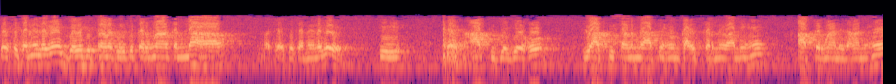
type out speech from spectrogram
कैसे करने लगे? जय प्रणत करुणा कंदा। बस ऐसे करने लगे कि आपकी जय जय हो। जो आपकी शरण में आते हैं, उनका हित करने वाले हैं। आप करुणा निधान है।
